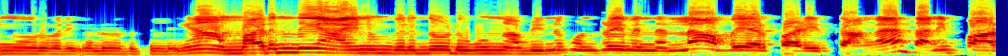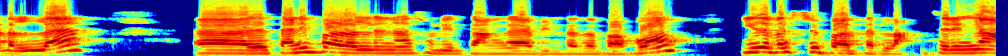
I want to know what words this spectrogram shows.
இன்னொரு வரிகளும் இருக்கு இல்லையா? மருந்தே ஆயினும் விருந்தோடு உண் அப்படின்னு கொன்றை வெந்தன்ல ஔவையார் பாடியிருக்காங்க. தனிப்பாடல்ல ஆஹ் என்ன சொல்லியிருக்காங்க அப்படின்றத பார்ப்போம். இதை ஃபர்ஸ்ட் பாத்திரலாம் சரிங்களா?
